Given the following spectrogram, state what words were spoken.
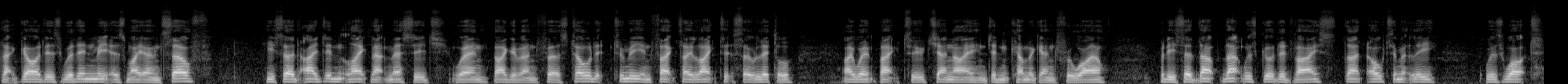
that God is within me as my own self. He said, I didn't like that message when Bhagavan first told it to me. In fact, I liked it so little, I went back to Chennai and didn't come again for a while. But he said that, that was good advice. That ultimately was what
